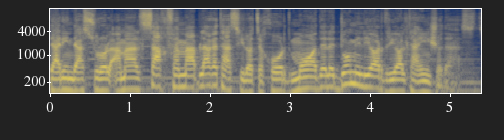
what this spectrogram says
در این دستورالعمل سقف مبلغ تسهیلات خرد معادل دو میلیارد ریال تعیین شده است.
